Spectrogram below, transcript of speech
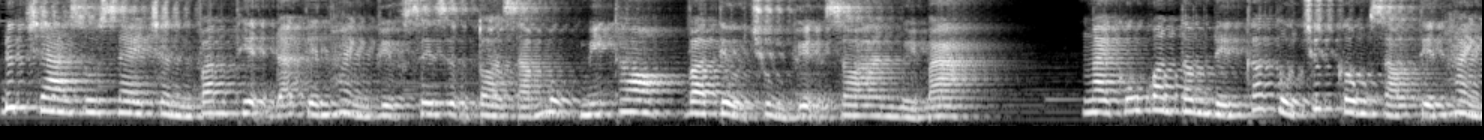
Đức cha Du Xe Trần Văn Thiện đã tiến hành việc xây dựng tòa giám mục Mỹ Tho và tiểu chủng viện Gioan 13. Ngài cũng quan tâm đến các tổ chức công giáo tiến hành,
